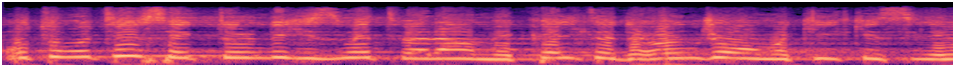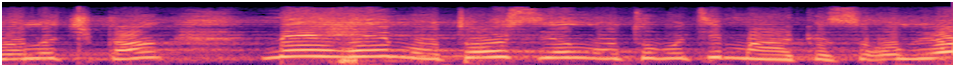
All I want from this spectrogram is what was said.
otomotiv sektöründe hizmet veren ve kalitede önce olmak ilkesiyle yola çıkan MH Motors yılın otomotiv markası oluyor.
